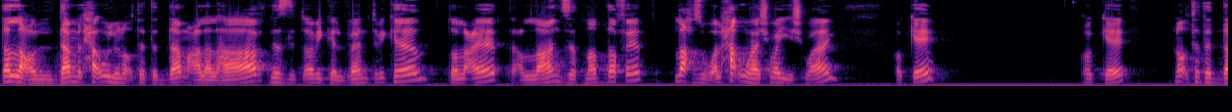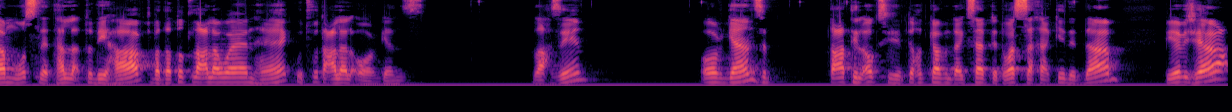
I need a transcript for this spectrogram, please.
طلعوا الدم الحقوا نقطة الدم على ال heart نزلت auricle ventricle طلعت على ال lungs تنظفت لاحظوا ألحقوها شوي شوي. okay؟ okay. نقطة الدم وصلت. هلأ to the heart بدها تطلع لوين؟ هيك وتفوت على ال organs لاحظين؟ organs بتعطي الأكسجين بتاخذ carbon dioxide بتتوسخ أكيد الدم. بيرجع.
